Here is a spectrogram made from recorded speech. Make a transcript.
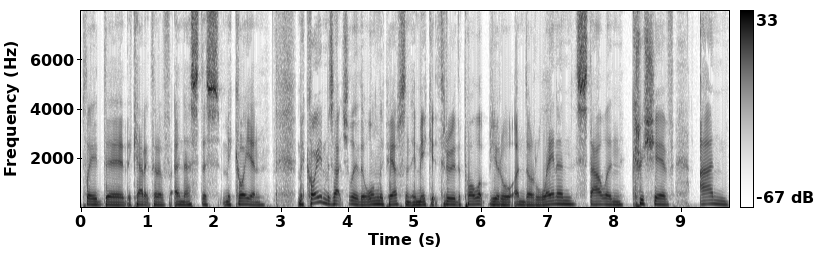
played the the character of Anastas Mikoyan. Mikoyan was actually the only person to make it through the Politburo under Lenin, Stalin, Khrushchev, and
